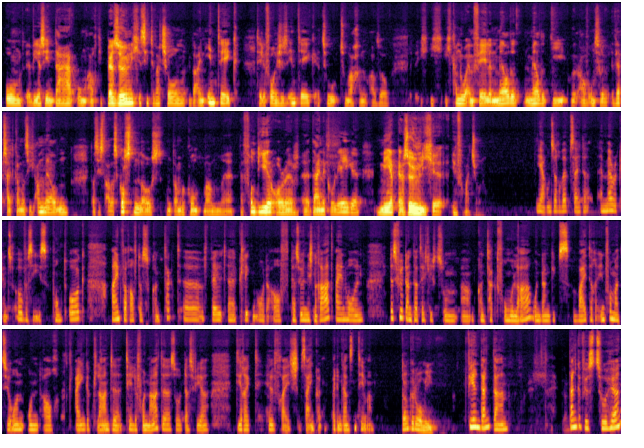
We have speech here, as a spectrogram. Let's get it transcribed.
Und wir sind da, um auch die persönliche Situation über ein Intake, telefonisches Intake äh, zu, zu machen. Also ich, ich, ich kann nur empfehlen, meldet, meldet die, auf unserer Website kann man sich anmelden. Das ist alles kostenlos und dann bekommt man äh, von dir oder äh, deine Kollegen mehr persönliche Informationen. Ja, unsere Webseite americansoverseas.org. Einfach auf das Kontaktfeld äh, klicken oder auf persönlichen Rat einholen. Das führt dann tatsächlich zum äh, Kontaktformular und dann gibt es weitere Informationen und auch eingeplante Telefonate, sodass wir direkt hilfreich sein können bei dem ganzen Thema. Danke, Romy. Vielen Dank, Dan. Danke, Danke fürs Zuhören.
